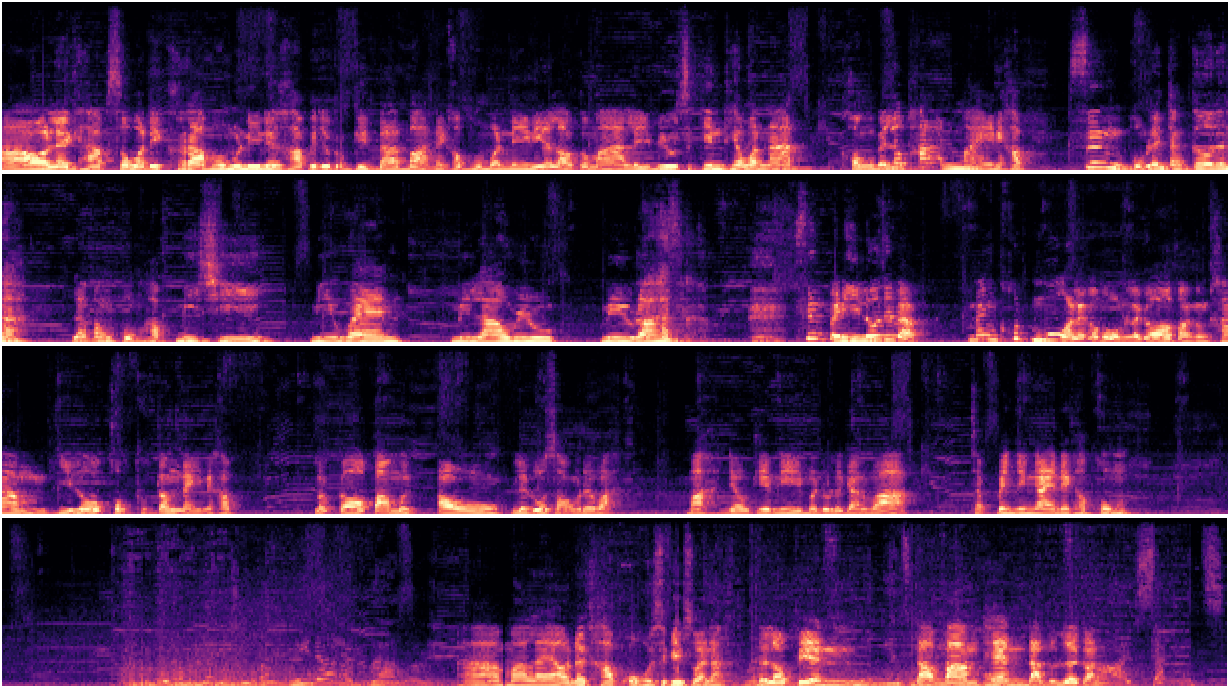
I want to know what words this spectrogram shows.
เอาเลยครับ สวัสดีครับผมวันนี้นะครับก็อยู่กับกิจแบบบาทนะครับผมวันนี้เนี่ยเราก็มารีวิวสกินเทวนัทของเวลพัทอันใหม่นะครับ ซึ่งผมเล่นจังเกิลด้วยนะ และฝั่งผมครับมีชี มีแวน มีลาวิวมีรัส ซึ่งเป็นฮีโร่ที่แบบแม่งโคตรมั่วเลยครับผม แล้วก็ฝั่งตรงข้ามฮีโร่ครบทุกตำแหน่งนะครับ แล้วก็ปลาหมึกเอาเลเวล2มาด้วยว่ะมาเดี๋ยวเกมนี้มาดูด้วยกันว่าจะเป็นยังไงนะครับผม อ่ามาแล้วนะครับ โอ้โหสกินสวยนะเดี๋ยวเราเปลี่ยนดาบฟาร์มแทนดาบดูดเลือดก่อน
